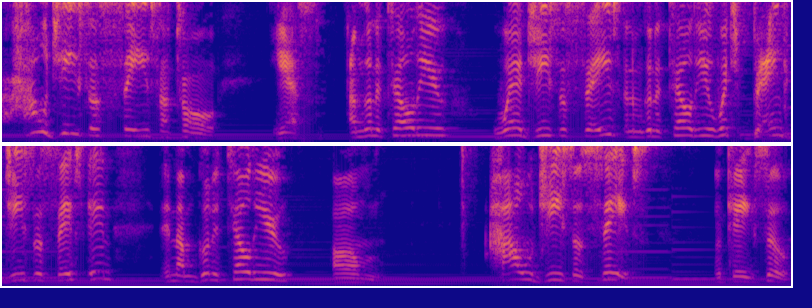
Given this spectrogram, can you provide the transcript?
how Jesus saves at all? Yes, I'm going to tell you where Jesus saves, and I'm going to tell you which bank Jesus saves in, and I'm going to tell you um, how Jesus saves. Okay, so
